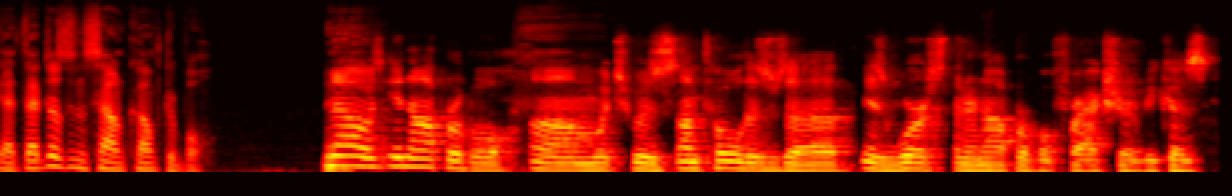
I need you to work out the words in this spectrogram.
Yeah, that doesn't sound comfortable. No, it was inoperable, um, which was I'm told is uh, is worse than an operable fracture because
